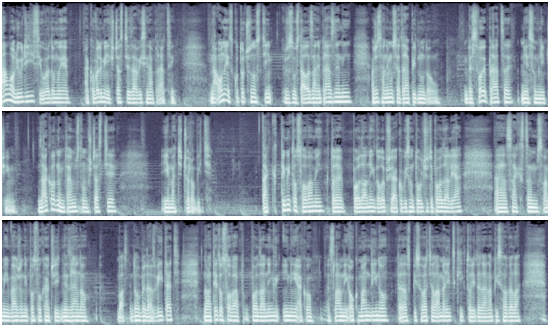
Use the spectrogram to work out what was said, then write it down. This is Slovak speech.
Málo ľudí si uvedomuje, ako veľmi ich šťastie závisí na práci. Na onej skutočnosti, že sú stále zaneprázdnení a že sa nemusia trápiť nudou. Bez svojej práce nie som ničím. Základným tajomstvom šťastie je mať čo robiť. Tak týmito slovami, ktoré povedal niekto lepšie, ako by som to určite povedal ja, sa chcem s vami, vážení poslucháči, dnes ráno vlastne do obeda zvítať. No a tieto slova povedal nikdy iný ako slavný Ok Mandino, teda spisovateľ americký, ktorý teda napísal veľa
